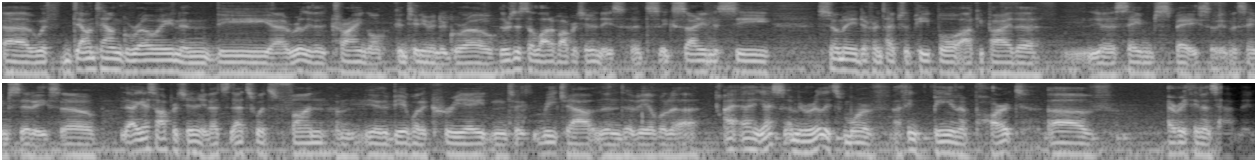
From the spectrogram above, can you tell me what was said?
uh, with downtown growing and the uh, really the triangle continuing to grow. There's just a lot of opportunities. It's exciting to see so many different types of people occupy the you know, same space in the same city. So I guess opportunity. That's that's what's fun. Um, you know, to be able to create and to reach out and then to be able to. I, I guess I mean really it's more of I think being a part of everything that's happening.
